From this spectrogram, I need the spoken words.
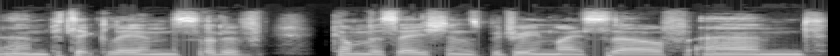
um, particularly in sort of conversations between myself and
